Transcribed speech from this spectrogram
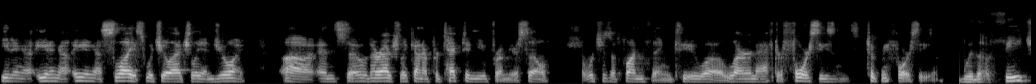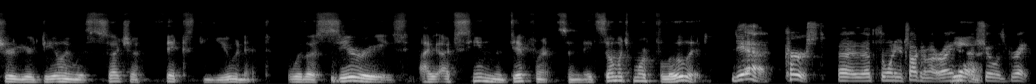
eating a eating a eating a slice which you'll actually enjoy uh, and so they're actually kind of protecting you from yourself, which is a fun thing to uh, learn after four seasons. It took me four seasons. With a feature, you're dealing with such a fixed unit. With a series, I, I've seen the difference, and it's so much more fluid. Yeah, Cursed. Uh, that's the one you're talking about, right? Yeah. The show was great.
